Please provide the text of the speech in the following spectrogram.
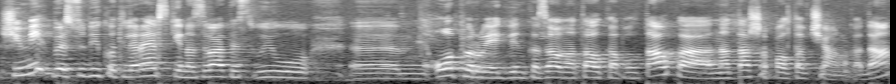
чи міг би собі Котляревський назвати свою е, оперу, як він казав, Наталка Полтавка, Наташа Полтавчанка. Да?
